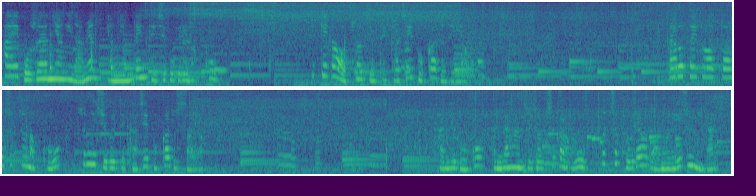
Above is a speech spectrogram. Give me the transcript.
파의 고소한 향이 나면 양념된 돼지고기를 넣고 핏기가 없어질 때까지 볶아주세요. 따로 빼두었던 숙주 넣고 숨이 죽을 때까지 볶아줬어요. 간을 보고 간장 한 수저 추가 후 후추 뿌려 마무리해줍니다.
